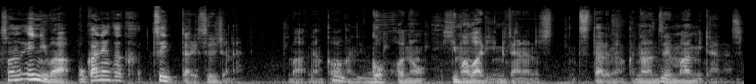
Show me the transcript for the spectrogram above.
その絵にはお金がかついたりするじゃない？まあなんかわかんない。うんゴッホのひまわりみたいなのつつったらなんか何千万みたいなさ。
